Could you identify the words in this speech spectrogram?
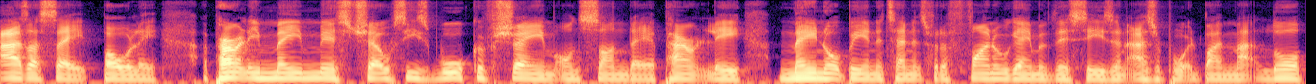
As I say, Boehly apparently may miss Chelsea's walk of shame on Sunday, apparently may not be in attendance for the final game of this season, as reported by Matt Law.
